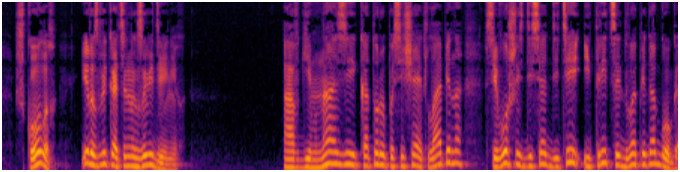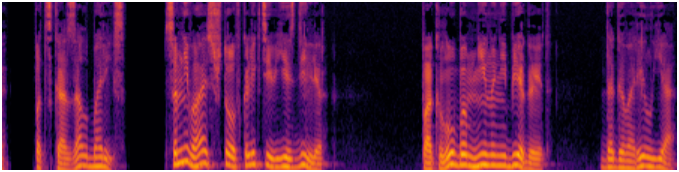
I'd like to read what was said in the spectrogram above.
— школах и развлекательных заведениях. А в гимназии, которую посещает Лапина, всего 60 детей и 32 педагога, подсказал Борис. Сомневаюсь, что в коллективе есть дилер. По клубам Нина не бегает, договорил я.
